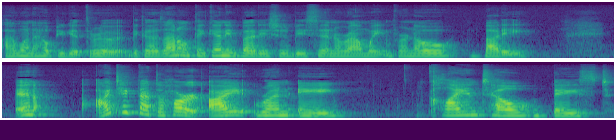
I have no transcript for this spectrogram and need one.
I want to help you get through it because I don't think anybody should be sitting around waiting for nobody. And I take that to heart. I run a clientele based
